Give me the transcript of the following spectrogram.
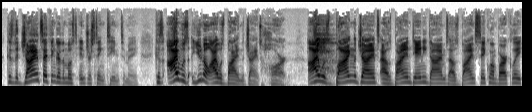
Because the Giants, I think, are the most interesting team to me. Because I was, you know, I was buying the Giants hard. I was buying the Giants. I was buying Danny Dimes. I was buying Saquon Barkley.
